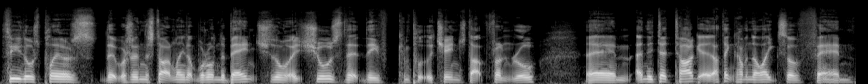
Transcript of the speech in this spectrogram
Three of those players that were in the starting lineup were on the bench, so it shows that they've completely changed that front row. Um, and they did target it. I think having the likes of um,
